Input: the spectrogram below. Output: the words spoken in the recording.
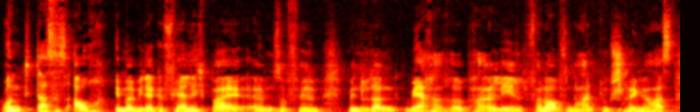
und das ist auch immer wieder gefährlich bei ähm, so Filmen, wenn du dann mehrere parallel verlaufende Handlungsstränge mhm. hast,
